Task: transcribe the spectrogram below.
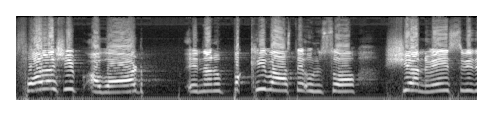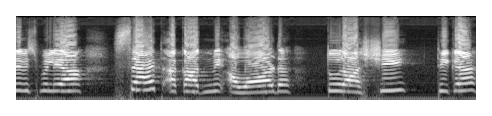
ਫੈਲੋਸ਼ਿਪ ਅਵਾਰਡ ਇਹਨਾਂ ਨੂੰ ਪੱਖੀ ਵਾਸਤੇ 1996 ਈਸਵੀ ਦੇ ਵਿੱਚ ਮਿਲਿਆ ਸਾਹਿਤ ਅਕਾਦਮੀ ਅਵਾਰਡ ਤੁਰਾਸ਼ੀ ਠੀਕ ਹੈ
